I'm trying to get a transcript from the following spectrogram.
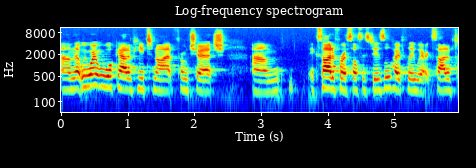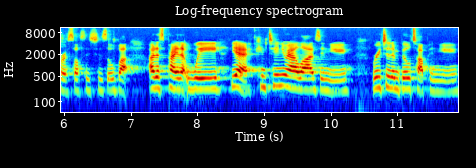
um, that we won't walk out of here tonight from church um, excited for a sausage sizzle. Hopefully, we're excited for a sausage sizzle, but I just pray that we, yeah, continue our lives in you, rooted and built up in you,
